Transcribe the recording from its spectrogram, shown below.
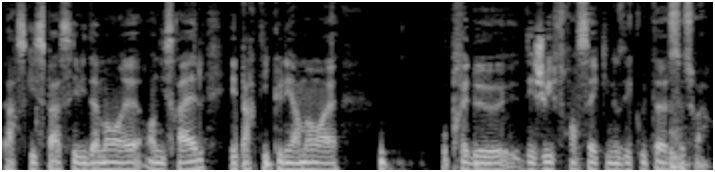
par ce qui se passe évidemment en Israël et particulièrement auprès de, des juifs français qui nous écoutent ce soir.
